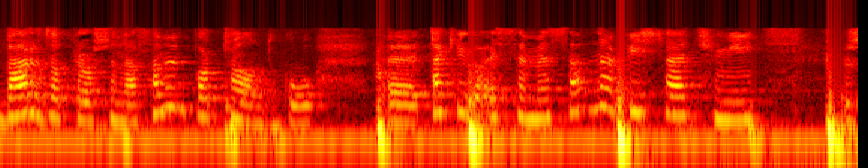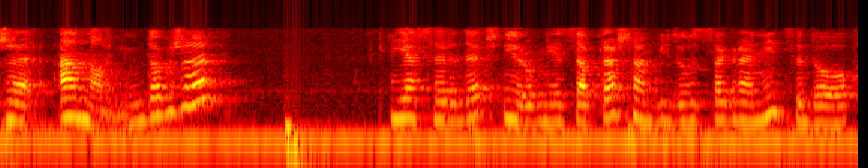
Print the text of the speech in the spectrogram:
bardzo proszę na samym początku y, takiego SMS-a napisać mi, że anonim, dobrze? Ja serdecznie również zapraszam widzów z zagranicy do,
